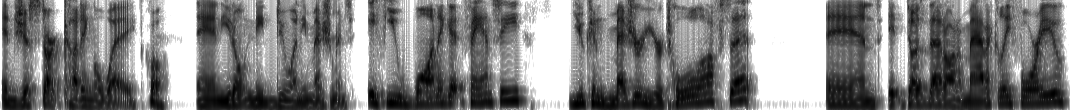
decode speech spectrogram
and just start cutting away Cool. and you don't need to do any measurements. If you want to get fancy, you can measure your tool offset and it does that automatically for you.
